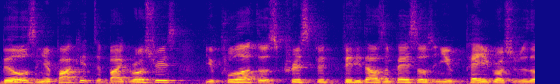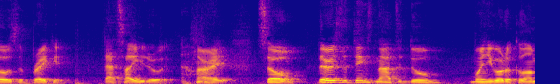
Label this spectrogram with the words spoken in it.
bills in your pocket to buy groceries, you pull out those crisp 50,000 pesos and you pay your groceries with those to break it. That's how you do it, all right? So there's the things not to do when you go to Colombia.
